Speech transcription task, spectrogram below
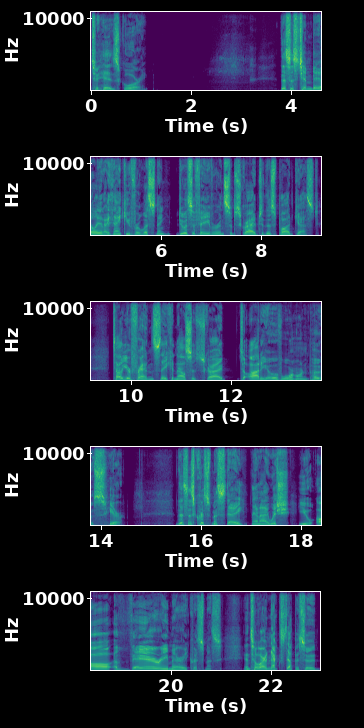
to his glory. This is Tim Bayly, and I thank you for listening. Do us a favor and subscribe to this podcast. Tell your friends they can now subscribe to audio of Warhorn Posts here. This is Christmas Day, and I wish you all a very Merry Christmas. Until our next episode,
